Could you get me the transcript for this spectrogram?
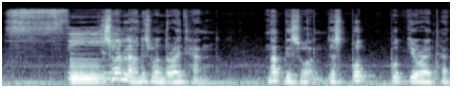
C. This one lang, this one, the right hand. Not this one. Just put put your right hand.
